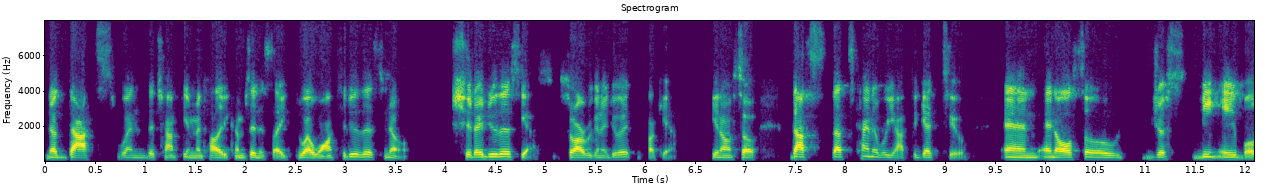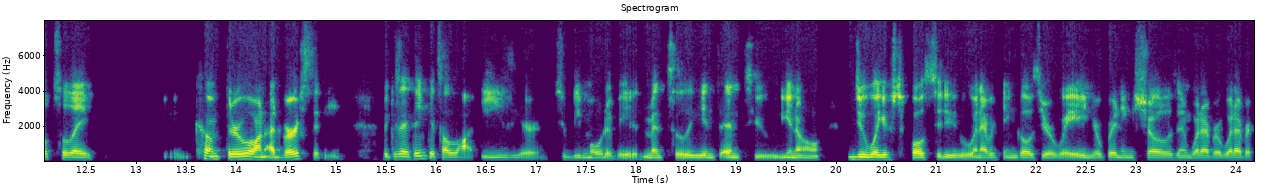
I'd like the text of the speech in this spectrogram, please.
Now, that's when the champion mentality comes in. It's like, do I want to do this? No. Should I do this? Yes. So are we going to do it? Fuck yeah. You know, so that's that's kind of where you have to get to. And and also just being able to like come through on adversity because i think it's a lot easier to be motivated mentally and, and to you know do what you're supposed to do when everything goes your way and you're winning shows and whatever whatever.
